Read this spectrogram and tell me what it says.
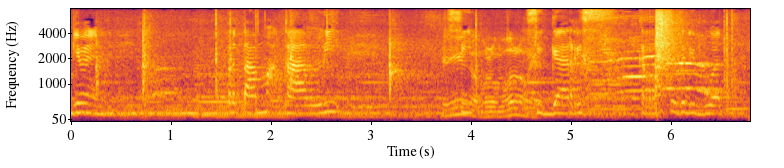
Gimana nih? Pertama kali Ini si, nggak bolong-bolong ya? si garis keras itu dibuat.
